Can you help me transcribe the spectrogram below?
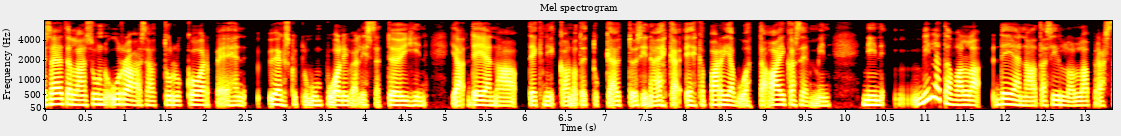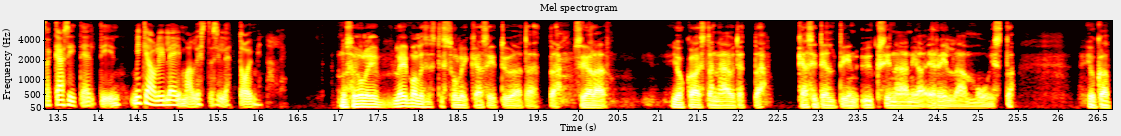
Jos ajatellaan sun uraa, sä oot tullut KRP 90-luvun puolivälissä töihin ja DNA-tekniikka on otettu käyttöön siinä ehkä, ehkä paria vuotta aikaisemmin, niin millä tavalla DNAta silloin Labrassa käsiteltiin? Mikä oli leimallista sille toiminnalle? No se oli, leimallisesti se oli käsityötä, että siellä jokaista näytettä käsiteltiin yksinään ja erillään muista, joka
